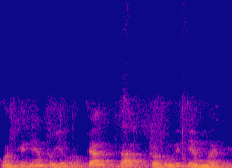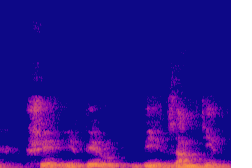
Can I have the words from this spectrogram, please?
continentul european, dar, după cum vedem noi, și Imperiul Bizantin.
